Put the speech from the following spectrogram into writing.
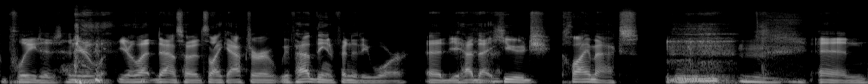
completed and you're you're let down. So it's like after we've had the infinity war and you had that huge climax mm. and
